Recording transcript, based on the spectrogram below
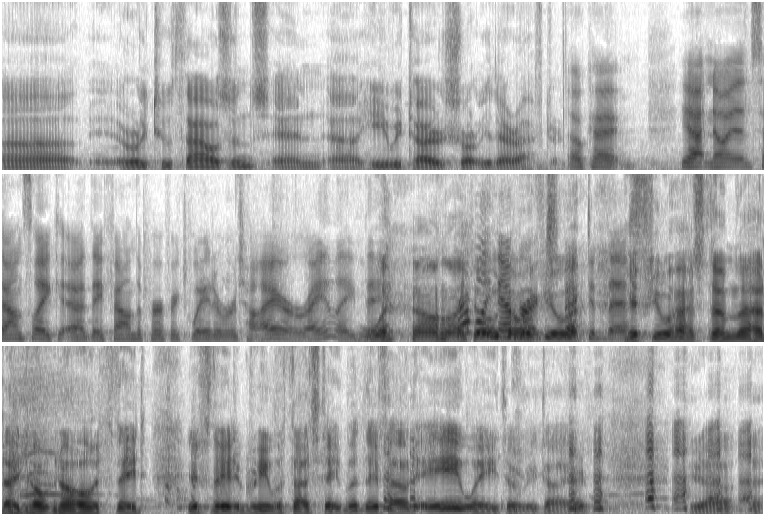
uh, early 2000s, and uh, he retired shortly thereafter. Okay. Yeah, no, it sounds like uh, they found the perfect way to retire, right? Like they well, probably never expected you, this. If you ask them that, I don't know if they'd if they'd agree with that statement. They found a way to retire. yeah.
